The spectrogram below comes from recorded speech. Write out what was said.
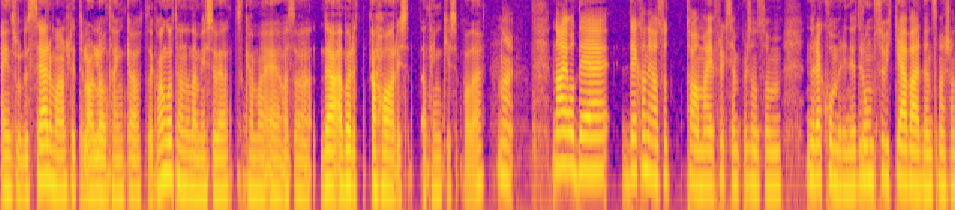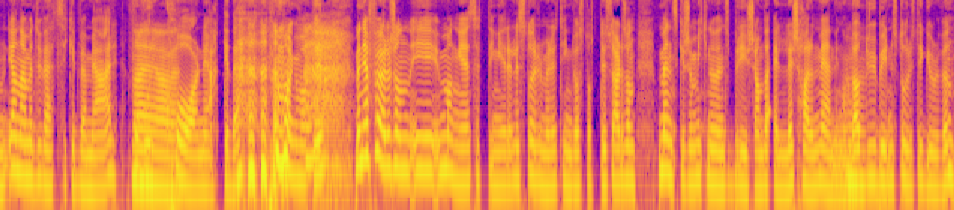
jeg introduserer meg alltid til alle og tenker at det kan godt hende de ikke vet hvem jeg er. Altså, det jeg bare Jeg har ikke Jeg tenker ikke på det. Nei. Nei, og det, det kan jeg også ta meg i, eksempel sånn som når jeg kommer inn i et rom, så vil ikke jeg være den som er sånn Ja, nei, men du vet sikkert hvem jeg er. For Nei, hvor corny er ikke det, på mange måter. Men jeg føler sånn i mange settinger eller stormer eller ting du har stått i, så er det sånn mennesker som ikke nødvendigvis bryr seg om deg ellers, har en mening om deg, Mm. og du blir den store stygge ulven.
